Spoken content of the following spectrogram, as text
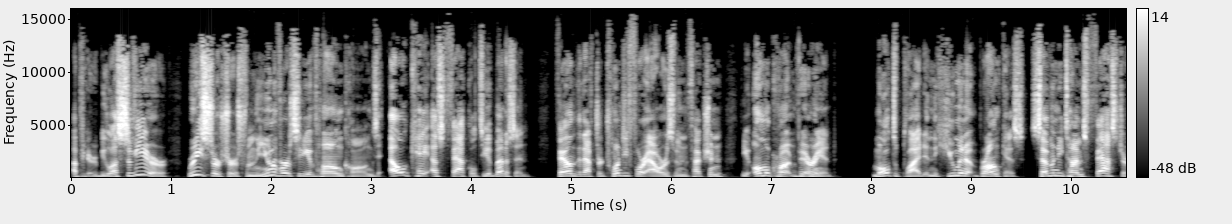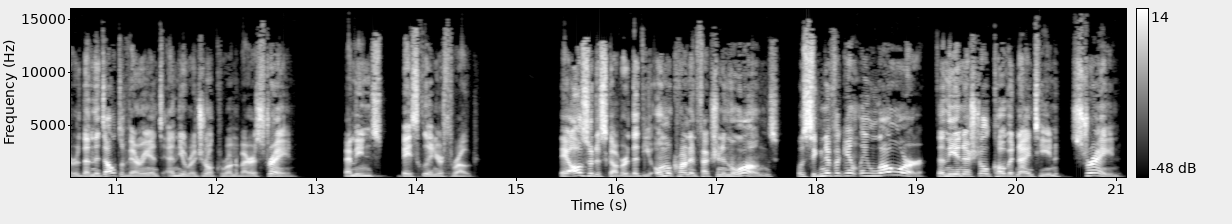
appear to be less severe. Researchers from the University of Hong Kong's LKS Faculty of Medicine found that after 24 hours of infection, the Omicron variant multiplied in the human bronchus 70 times faster than the Delta variant and the original coronavirus strain. That means basically in your throat. They also discovered that the Omicron infection in the lungs was significantly lower than the initial COVID 19 strain.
